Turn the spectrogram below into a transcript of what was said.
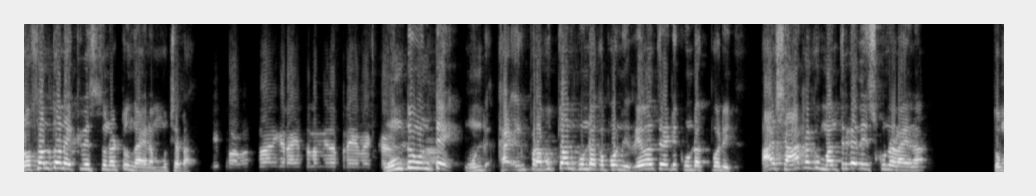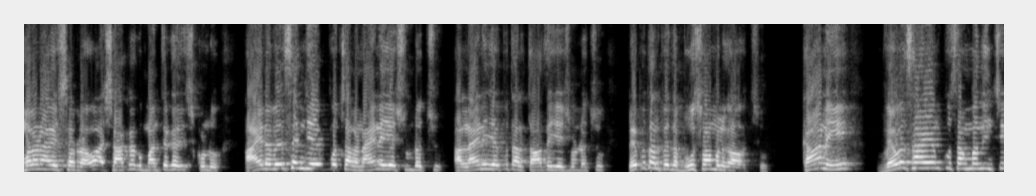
నొసలతో ఎక్కిరిస్తున్నట్టుంది ఆయన ముచ్చట. ప్రభుత్వానికి రైతుల మీద ప్రేమ ఉండి ఉంటే ప్రభుత్వానికి ఉండకపోని రేవంత్ రెడ్డికి ఉండకపోని ఆ శాఖకు మంత్రిగా తీసుకున్నాడు ఆయన. తుమ్మల నాగేశ్వరరావు ఆ శాఖకు మంత్రిగా తీసుకుండు. ఆయన వ్యవసాయం చేయకపోవచ్చు వాళ్ళ నాయన చేసి ఉండొచ్చు. వాళ్ళ నాయన చేయకపోతే వాళ్ళ తాత చేసి ఉండొచ్చు. లేకపోతే వాళ్ళు పెద్ద భూస్వాములు కావచ్చు. కానీ వ్యవసాయంకు సంబంధించి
